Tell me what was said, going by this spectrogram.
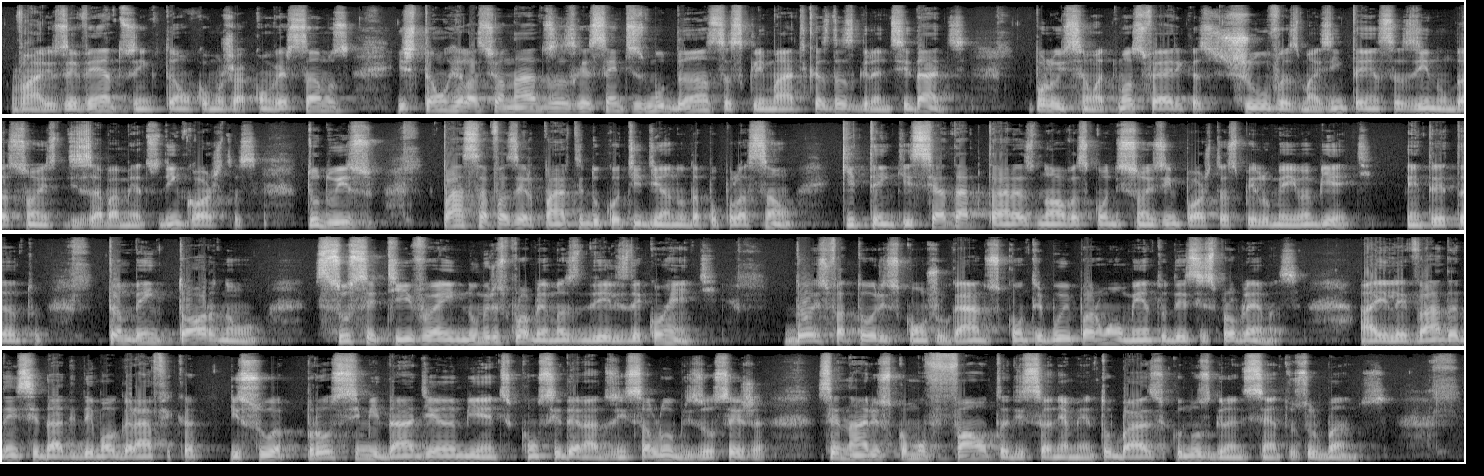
Vários eventos, então, como já conversamos, estão relacionados às recentes mudanças climáticas das grandes cidades poluição atmosférica, chuvas mais intensas, inundações, desabamentos de encostas, tudo isso passa a fazer parte do cotidiano da população, que tem que se adaptar às novas condições impostas pelo meio ambiente. Entretanto, também tornam suscetível a inúmeros problemas deles decorrentes. Dois fatores conjugados contribuem para um aumento desses problemas: a elevada densidade demográfica e sua proximidade a ambientes considerados insalubres, ou seja, cenários como falta de saneamento básico nos grandes centros urbanos.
